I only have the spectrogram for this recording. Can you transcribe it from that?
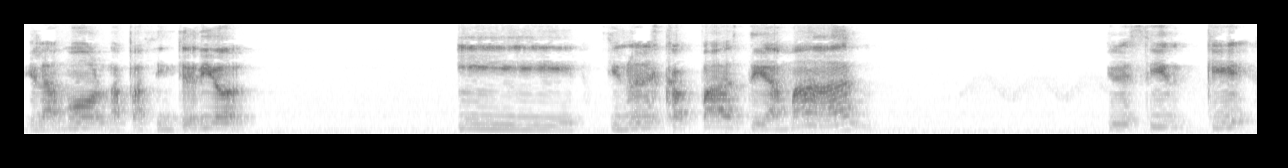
el amor, la paz interior. Y si no eres capaz de amar, quiere decir que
